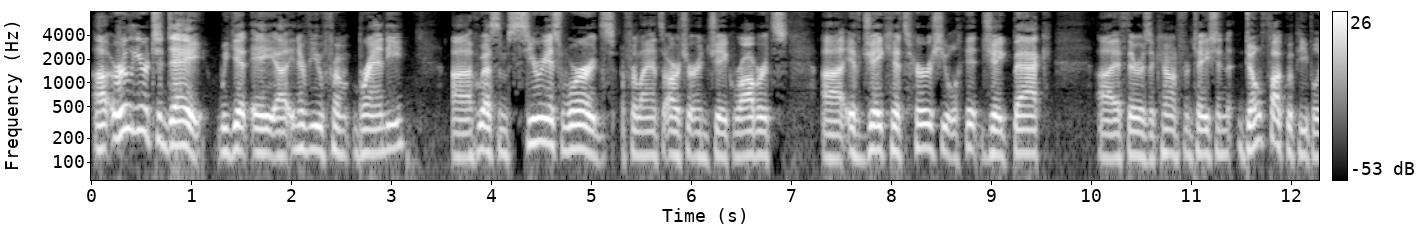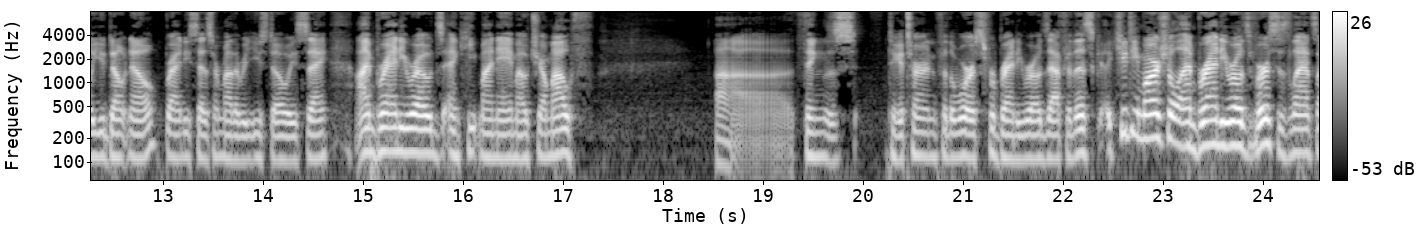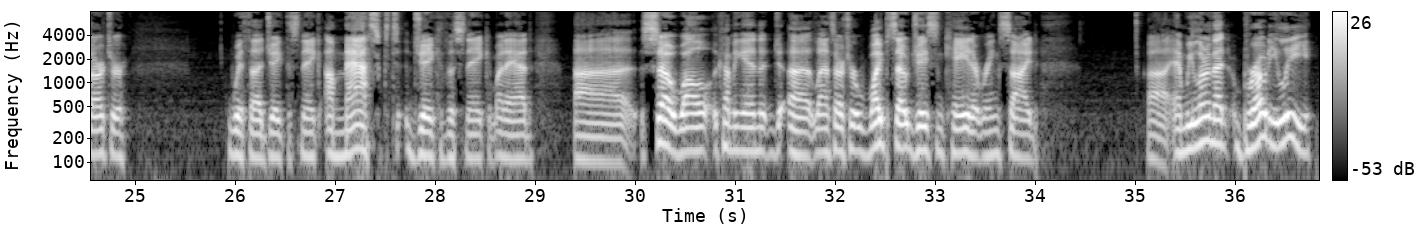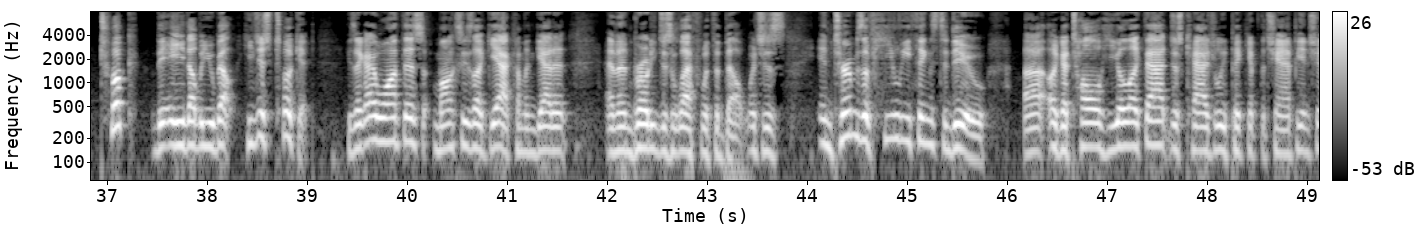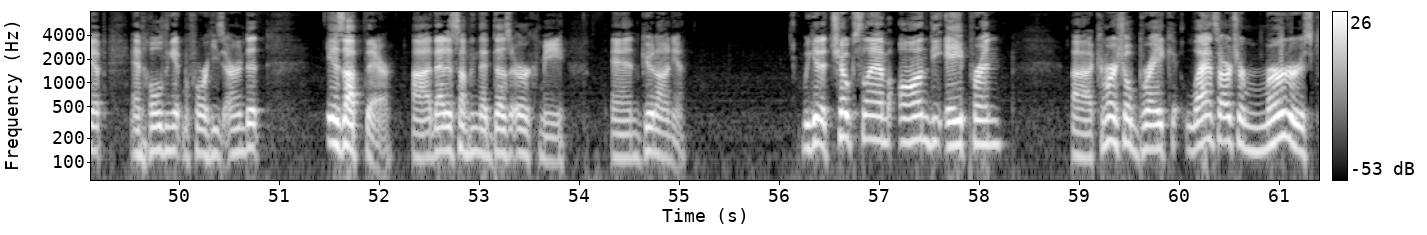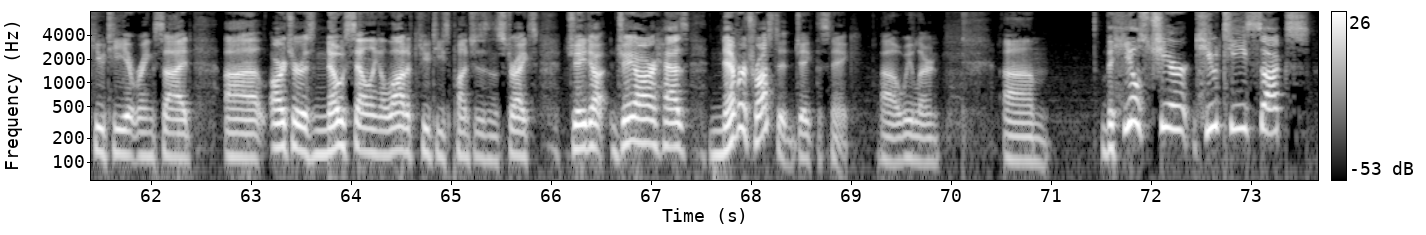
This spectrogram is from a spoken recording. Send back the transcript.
Uh, earlier today, we get a uh, interview from Brandy, uh, who has some serious words for Lance Archer and Jake Roberts. Uh, if Jake hits her, she will hit Jake back. Uh, if there is a confrontation, don't fuck with people you don't know. Brandy says her mother used to always say, "I'm Brandy Rhodes, and keep my name out your mouth." Uh, things take a turn for the worse for Brandy Rhodes after this. QT Marshall and Brandy Rhodes versus Lance Archer with uh, Jake the Snake, a masked Jake the Snake, might add. Uh, so while coming in, uh, Lance Archer wipes out Jason Cade at ringside, uh, and we learn that Brodie Lee took the AEW belt. He just took it. He's like, "I want this." Moxie's like, "Yeah, come and get it." And then Brodie just left with the belt, which is, in terms of Healy things to do, uh, like a tall heel like that, just casually picking up the championship and holding it before he's earned it, is up there. Uh, that is something that does irk me, and good on you. We get a choke slam on the apron. Uh, commercial break. Lance Archer murders QT at ringside. Uh, Archer is no selling a lot of QT's punches and strikes. JR has never trusted Jake the Snake, uh, we learn. Um, the heels cheer. QT sucks.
